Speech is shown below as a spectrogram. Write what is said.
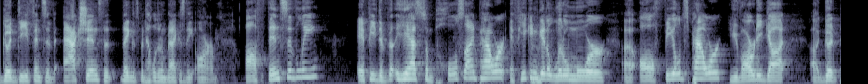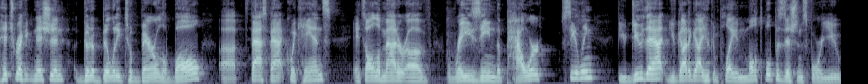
good defensive actions. The thing that's been holding him back is the arm. Offensively, if he de- he has some pull side power, if he can mm-hmm. get a little more uh, all fields power, you've already got uh, good pitch recognition, good ability to barrel the ball, uh, fast bat, quick hands. It's all a matter of raising the power ceiling. If you do that, you've got a guy who can play in multiple positions for you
